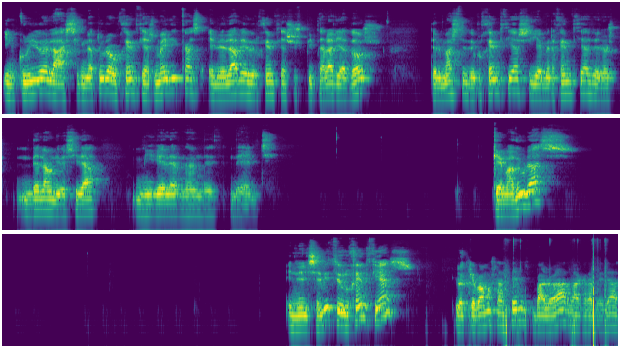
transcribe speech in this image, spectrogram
incluido en la asignatura Urgencias médicas en el área de urgencias hospitalaria 2 del máster de urgencias y emergencias de la Universidad Miguel Hernández de Elche. Quemaduras En el servicio de urgencias, lo que vamos a hacer es valorar la gravedad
